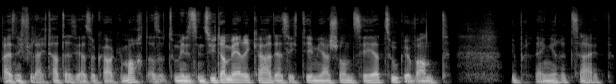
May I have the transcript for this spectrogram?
weiß nicht, vielleicht hat er es ja sogar gemacht. Also zumindest in Südamerika hat er sich dem ja schon sehr zugewandt über längere Zeit.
